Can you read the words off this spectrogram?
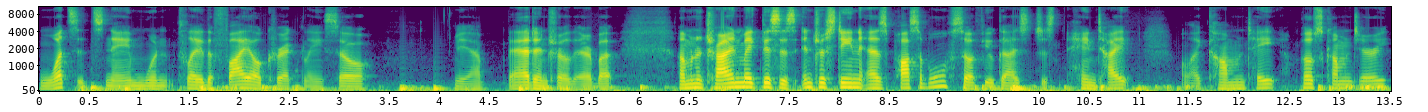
what's its name wouldn't play the file correctly. So yeah, bad intro there, but I'm going to try and make this as interesting as possible, so if you guys just hang tight while I commentate, post commentary,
